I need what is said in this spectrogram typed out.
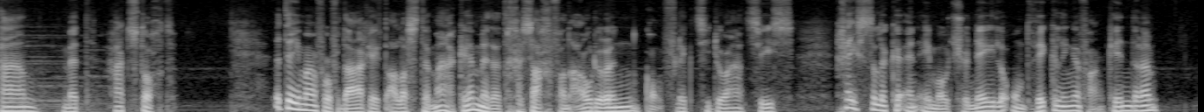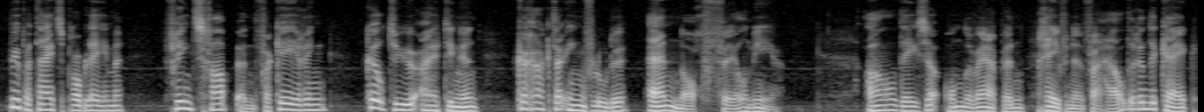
Omgaan met hartstocht. Het thema voor vandaag heeft alles te maken met het gezag van ouderen, conflict situaties, geestelijke en emotionele ontwikkelingen van kinderen, puberteitsproblemen, vriendschap en verkering, cultuuruitingen, karakterinvloeden en nog veel meer. Al deze onderwerpen geven een verhelderende kijk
